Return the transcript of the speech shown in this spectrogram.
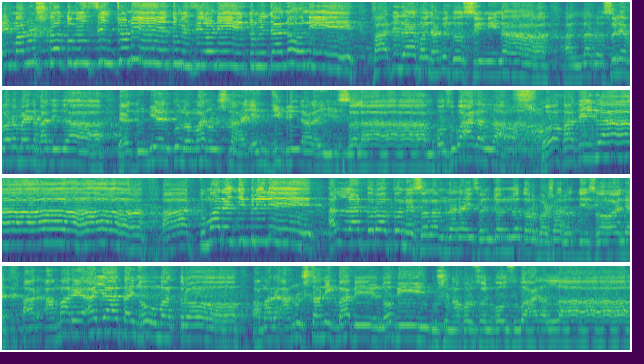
এই মানুষটা তুমি চিনছনি তুমি চিননি তুমি জানোনি খাদিজা এখন আমি তো চিনি না। আল্লাহ রসুলে ফরমাইন, খাদিজা, এ দুনিয়ার কোনো মানুষ না, এন জিবরিল আলাইহিস সালাম। ও সুবহানাল্লাহ। ও খাদিজা। আর তোমার জিবরিলি আল্লাহর তরফ তনে সালাম জানাইছেন জন্য তোর বসারত দিছেন। আর আমারে আয়া তাই নৌ মাত্র, আমার আনুষ্ঠানিক ভাবে নবী ঘোষণা করছেন, হো সুবহানাল্লাহ।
